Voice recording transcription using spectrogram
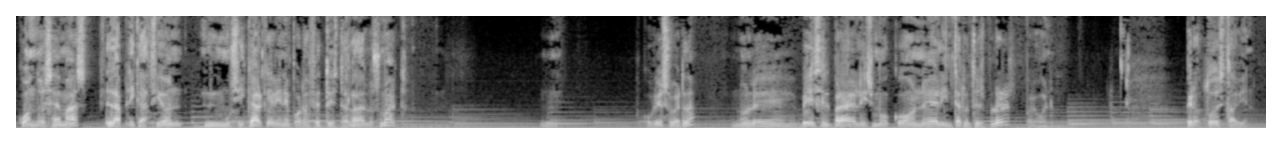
cuando es además la aplicación musical que viene por defecto instalada en los Mac. Curioso, ¿verdad? ¿No le veis el paralelismo con el Internet Explorer? Pero bueno. Pero todo está bien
